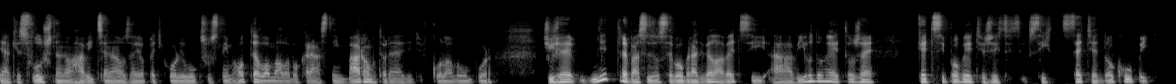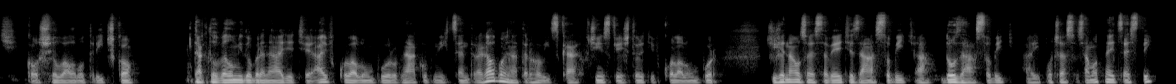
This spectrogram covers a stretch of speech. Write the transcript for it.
nejaké slušné nohavice naozaj opäť kvôli luxusným hotelom alebo krásnym barom, ktoré nájdete v Kuala Lumpur. Čiže netreba si zo sebou brať veľa vecí a výhodou je to, že keď si poviete, že si chcete dokúpiť košelu alebo tričko, tak to veľmi dobre nájdete aj v Kuala Lumpur, v nákupných centrách alebo aj na trhoviskách v čínskej štvrti v Kuala Lumpur. Čiže naozaj sa viete zásobiť a dozásobiť aj počas samotnej cesty.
